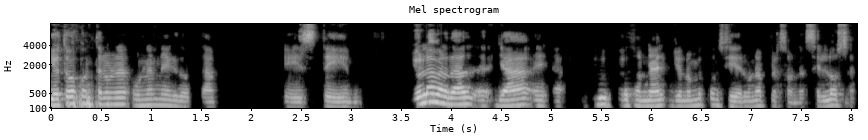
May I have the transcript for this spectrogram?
yo te voy a contar una, anécdota. Este, yo la verdad, eh, ya eh, personal, yo no me considero una persona celosa.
